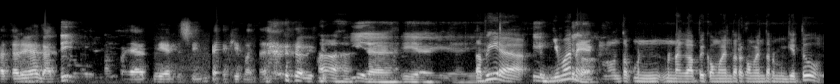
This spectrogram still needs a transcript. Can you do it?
katanya nggak di apa ya klien di sini kayak gimana? Iya, iya iya iya. Tapi ya iya, gimana ya untuk menanggapi komentar-komentar begitu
